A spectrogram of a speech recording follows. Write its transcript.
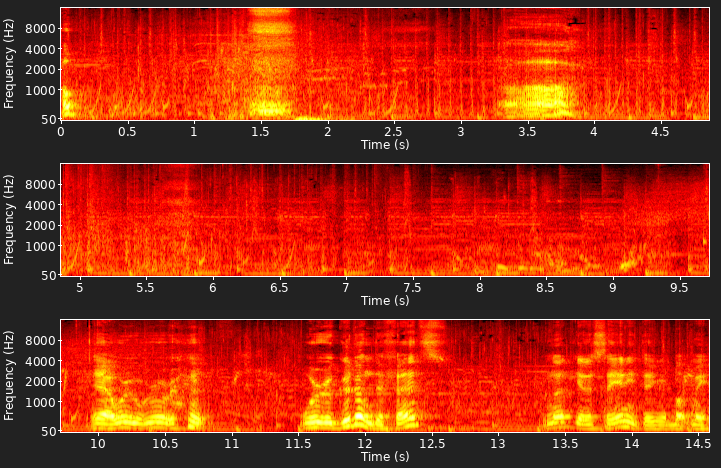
Oh! Yeah, we're, we're, we're good on defense. I'm not gonna say anything about me.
